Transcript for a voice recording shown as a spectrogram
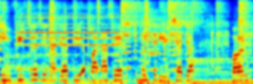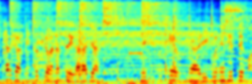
infiltrense allá. Van a hacer una inteligencia allá. Va a haber un cargamento que van a entregar allá. Necesito que me averigüen ese tema.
